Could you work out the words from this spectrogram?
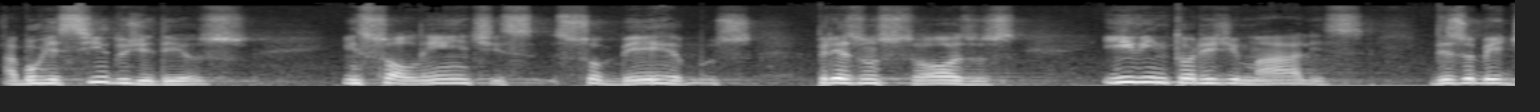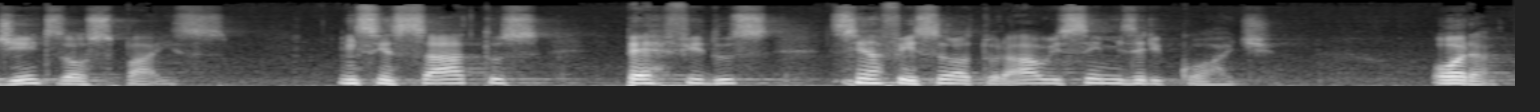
aborrecidos de Deus, insolentes, soberbos, presunçosos, inventores de males, desobedientes aos pais, insensatos, pérfidos, sem afeição natural e sem misericórdia. Ora,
